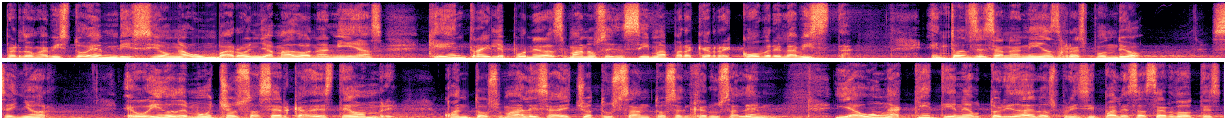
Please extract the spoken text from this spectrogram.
perdón, ha visto en visión a un varón llamado Ananías que entra y le pone las manos encima para que recobre la vista. Entonces Ananías respondió, Señor, he oído de muchos acerca de este hombre, cuántos males ha hecho a tus santos en Jerusalén, y aún aquí tiene autoridad de los principales sacerdotes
